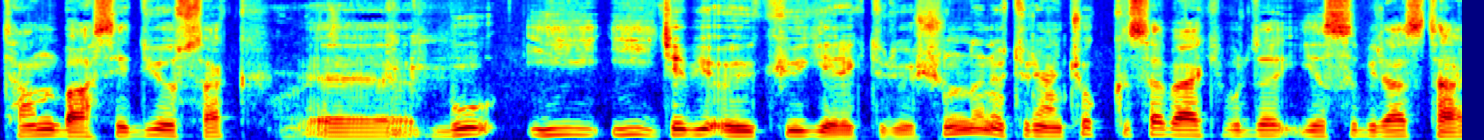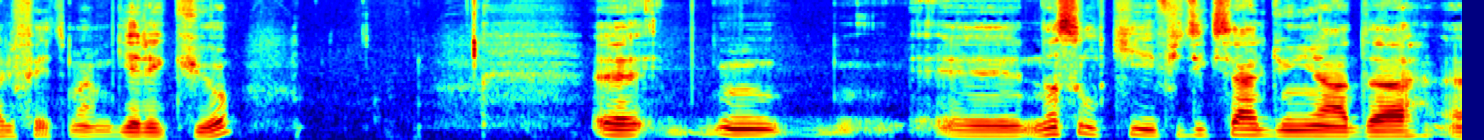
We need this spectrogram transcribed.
tan bahsediyorsak e, bu iyi iyice bir öyküyü gerektiriyor. Şundan ötürü yani çok kısa belki burada yası biraz tarif etmem gerekiyor. E, e, nasıl ki fiziksel dünyada e,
